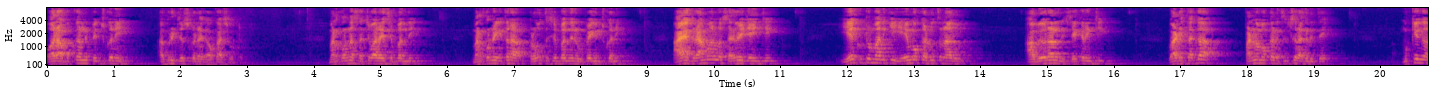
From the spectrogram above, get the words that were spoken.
వారు ఆ మొక్కల్ని పెంచుకొని అభివృద్ధి చేసుకోవడానికి అవకాశం ఉంటుంది. మనకున్న సచివాలయ సిబ్బంది మనకున్న ఇతర ప్రభుత్వ సిబ్బందిని ఉపయోగించుకొని ఆయా గ్రామాల్లో సర్వే చేయించి ఏ కుటుంబానికి ఏ మొక్క అడుగుతున్నారు ఆ వివరాలను సేకరించి వాటికి తగ్గ పండ్ల మొక్కలు తీసుకురాగలిగితే ముఖ్యంగా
